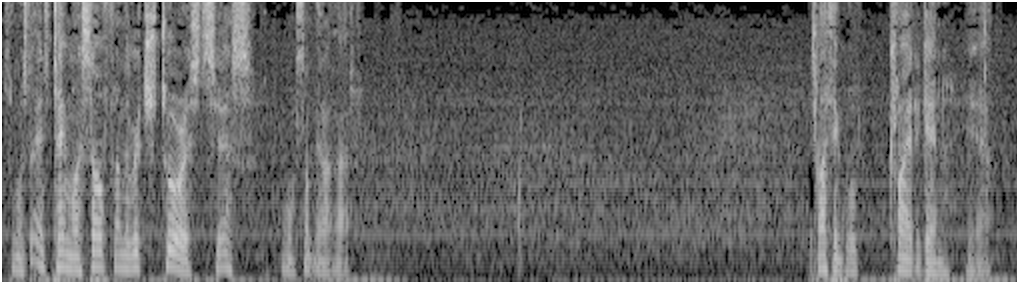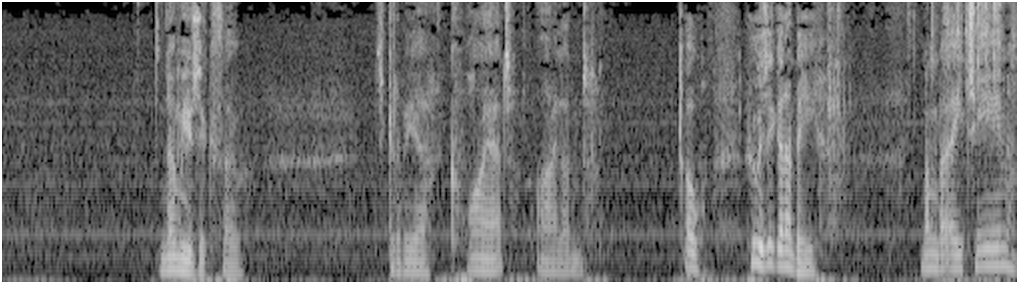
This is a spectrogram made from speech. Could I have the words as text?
so I must entertain myself and the rich tourists, yes? Or something like that. I think we'll try it again, yeah. No music though. It's going to be a quiet island. Oh, who is it going to be? Number 18?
